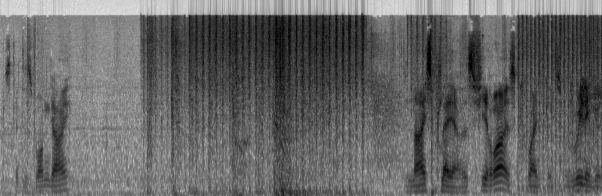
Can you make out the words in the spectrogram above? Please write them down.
Let's get this one Nice player. This Firo is quite good. Really good.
